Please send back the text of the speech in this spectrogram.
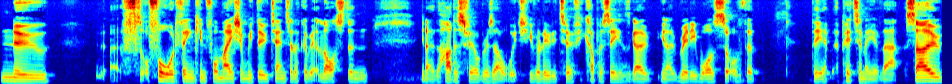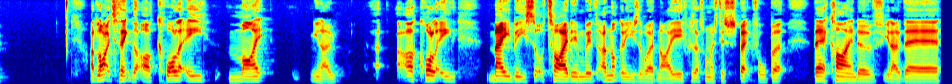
new uh, sort of forward-thinking formation, we do tend to look a bit lost. And you know, the Huddersfield result, which you've alluded to a few couple of seasons ago, you know, really was sort of the the epitome of that. So, I'd like to think that our quality might, you know, our quality may be sort of tied in with. I'm not going to use the word naive because that's almost disrespectful, but they're kind of, you know, they're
